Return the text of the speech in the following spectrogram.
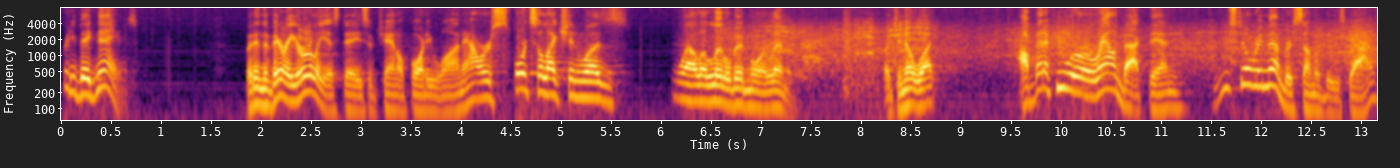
Pretty big names. But in the very earliest days of Channel 41, our sports selection was, well, a little bit more limited. But you know what? I'll bet if you were around back then, you still remember some of these guys.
